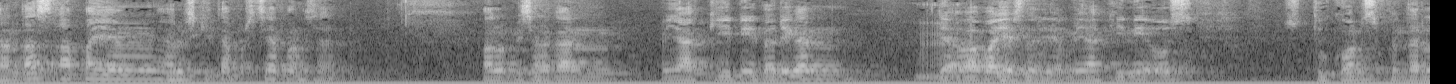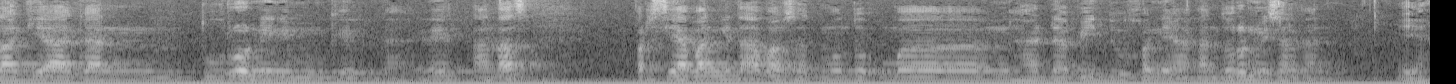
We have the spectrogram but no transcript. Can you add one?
Lantas apa yang harus kita persiapkan Ustaz? Kalau misalkan meyakini tadi kan tidak apa-apa ya Ustaz ya. Meyakini us dukun sebentar lagi akan turun ini mungkin. Nah ini lantas persiapan kita apa Ustaz untuk menghadapi dukun yang akan turun misalkan? Iya.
